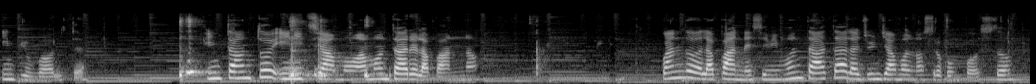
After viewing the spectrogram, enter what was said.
in più volte. Intanto iniziamo a montare la panna. Quando la panna è semimontata la aggiungiamo al nostro composto.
